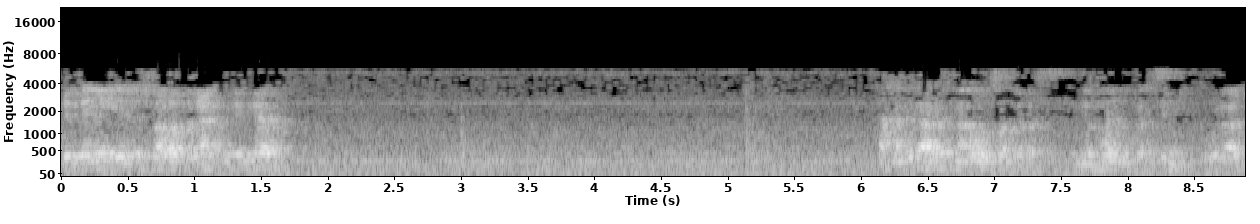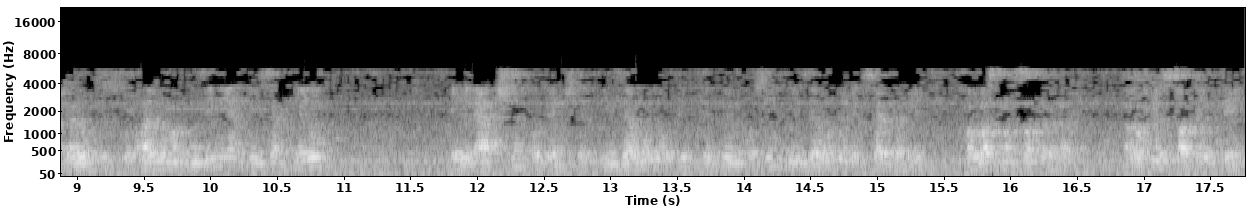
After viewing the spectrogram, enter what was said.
tetany الاشاره طلعت من ال nerve إحنا كده عرفنا أول سطر بس إن ال hypocalcemia وال alkalosis وال hypomagnesemia بيسهلوا ال action potential بيزودوا بين قوسين بيزودوا ال excitability خلصنا السطر ده. أروح للسطر الثاني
